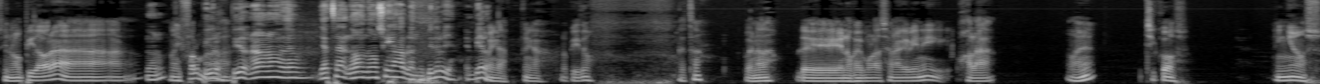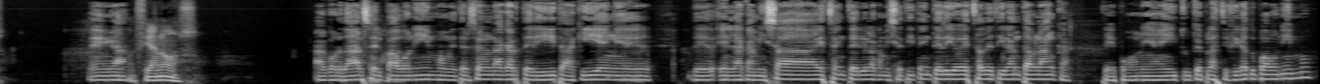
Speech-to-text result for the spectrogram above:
Si no lo pido ahora, No, no. hay forma. Pídelo, pídelo. No, no, no, ya está. No, no sigas hablando. Pídelo ya. Envíalo. Venga, venga, lo pido. Ya está. Pues nada, le- nos vemos la semana que viene y ojalá, ¿eh? Chicos, niños, Venga. ancianos, Acordarse el pavonismo, metérselo en la carterita, aquí en el, de- en la camisa esta interior, la camisetita interior esta de tiranta blanca. Te pone ahí, tú te plastificas tu pavonismo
